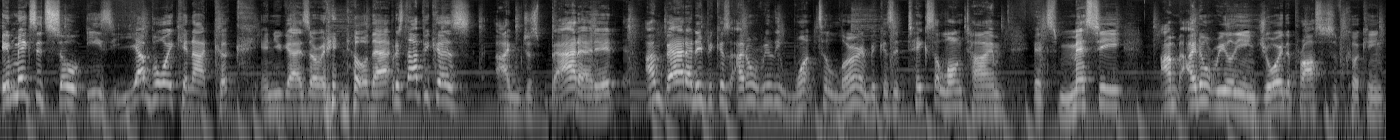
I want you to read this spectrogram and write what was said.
it makes it so easy. Yeah, boy cannot cook, and you guys already know that. But it's not because I'm just bad at it. I'm bad at it because I don't really want to learn because it takes a long time, it's messy, I'm, I do not really enjoy the process of cooking,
